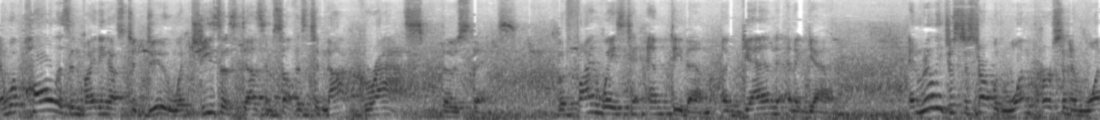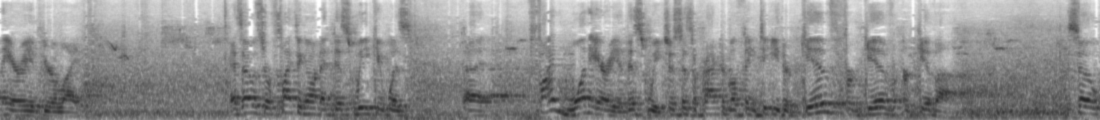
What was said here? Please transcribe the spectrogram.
And what Paul is inviting us to do, what Jesus does himself, is to not grasp those things, but find ways to empty them again and again. And really just to start with one person in one area of your life. As I was reflecting on it this week, it was uh, find one area this week, just as a practical thing, to either give, forgive, or give up. So,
